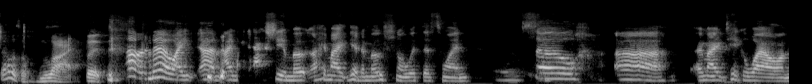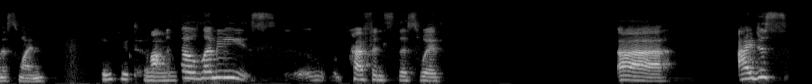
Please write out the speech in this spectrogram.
that was a lot, but oh no, I um, I'm actually emo- I might get emotional with this one. So uh, I might take a while on this one. Take your time. Uh, so let me preface this with uh, I just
